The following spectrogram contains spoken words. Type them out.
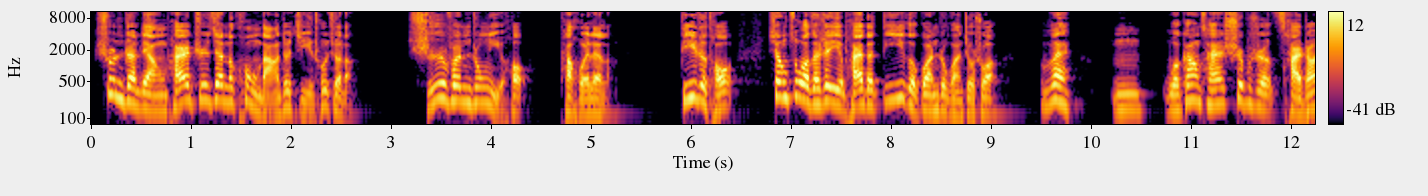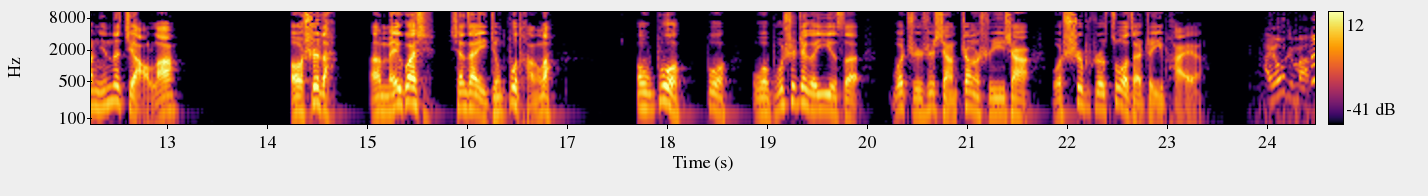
顺着两排之间的空档就挤出去了。十分钟以后，她回来了，低着头向坐在这一排的第一个观众啊就说：“喂，嗯，我刚才是不是踩着您的脚了？”“哦，是的，呃，没关系，现在已经不疼了。”“哦，不不，我不是这个意思，我只是想证实一下，我是不是坐在这一排呀？”哎呦我的妈！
